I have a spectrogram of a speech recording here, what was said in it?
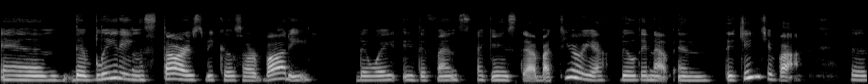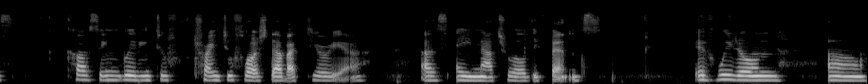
And the bleeding starts because our body, the way it defends against the bacteria building up in the gingiva, is causing bleeding to trying to flush that bacteria as a natural defense. If we don't uh,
